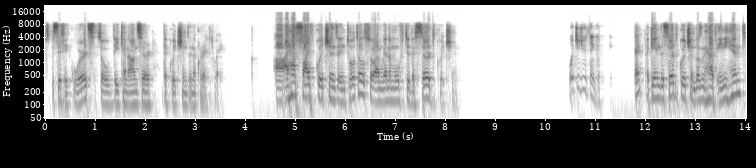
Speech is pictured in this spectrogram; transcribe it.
specific words so they can answer the questions in a correct way. Uh, I have five questions in total, so I'm going to move to the third question. What did you think of Okay. Again, the third question doesn't have any hint.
